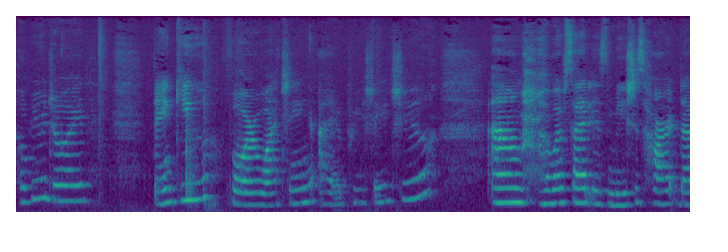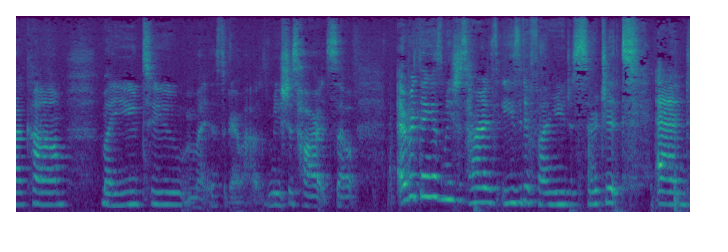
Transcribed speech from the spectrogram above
hope you enjoyed. Thank you for watching. I appreciate you. Um, my website is micheshart.com. My YouTube, my Instagram, I was Miche's Art. So, Everything is Miche's Art. It's easy to find. You just search it and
